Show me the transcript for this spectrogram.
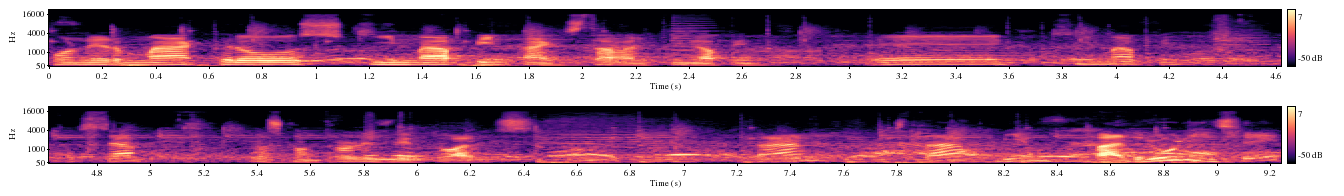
poner macros, key mapping. Ahí estaba el key mapping. Eh, key mapping. Ahí está, los controles virtuales. Están, está bien padruris, ¿eh?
